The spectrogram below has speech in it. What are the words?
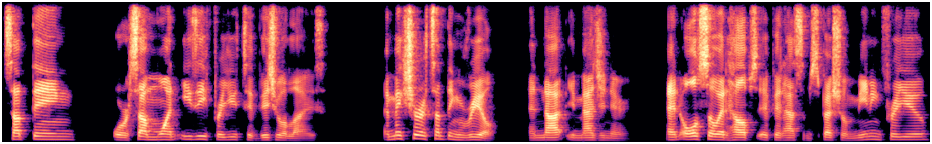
something or someone easy for you to visualize, and make sure it's something real and not imaginary. And also, it helps if it has some special meaning for you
